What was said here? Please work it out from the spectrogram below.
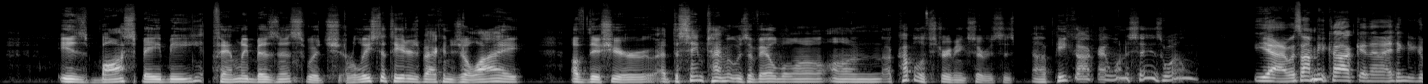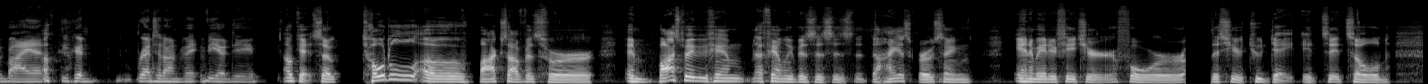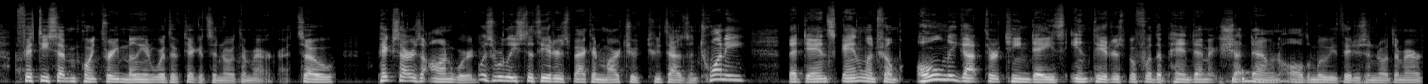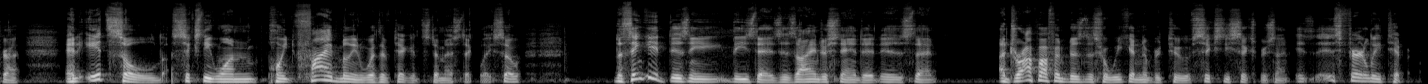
is Boss Baby Family Business, which released to theaters back in July of this year. At the same time, it was available on a couple of streaming services. Uh, Peacock, I want to say as well. Yeah, it was on Peacock, and then I think you could buy it. You could rent it on v- VOD. Okay, so total of box office for and Boss Baby Fam, uh, Family Business is the highest grossing animated feature for this year to date. It's it sold 57.3 million worth of tickets in North America. So Pixar's Onward was released to theaters back in March of 2020. That Dan Scanlon film only got 13 days in theaters before the pandemic shut down all the movie theaters in North America. And it sold 61.5 million worth of tickets domestically. So the thing at Disney these days, as I understand it, is that a drop off in business for weekend number two of 66% is, is fairly typical.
